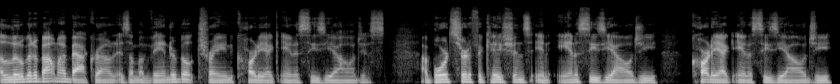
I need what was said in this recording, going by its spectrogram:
A little bit about my background is I'm a Vanderbilt trained cardiac anesthesiologist. I board certifications in anesthesiology, cardiac anesthesiology,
